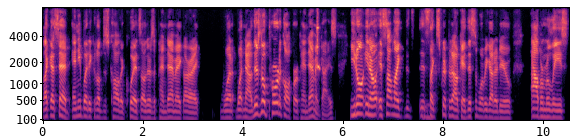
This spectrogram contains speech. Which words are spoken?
like I said, anybody could have just called it quits. Oh, there's a pandemic. All right, what what now? There's no protocol for a pandemic, guys. You don't, you know, it's not like it's, it's like scripted out. Okay, this is what we got to do. Album release.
